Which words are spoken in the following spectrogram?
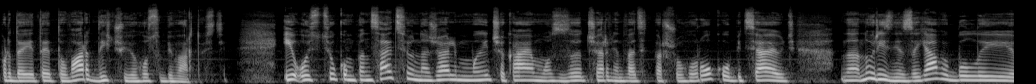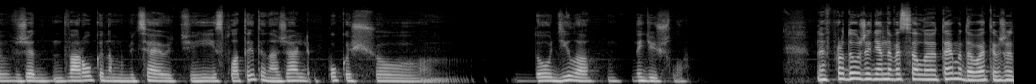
продаєте товар нижче його собівартості. І ось цю компенсацію, на жаль, ми чекаємо з червня 2021 року. Обіцяють ну різні заяви були вже два роки. Нам обіцяють її сплатити. На жаль, поки що до діла не дійшло. Ну і в продовження невеселої теми, давайте вже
